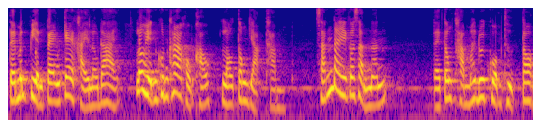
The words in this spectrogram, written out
แต่มันเปลี่ยนแปลงแก้ไขเราได้ เราเห็นคุณค่าของเขาเราต้องอยากทำสันใดก็สันนั้น แต่ต้องทำให้ด้วยความถูกต้อง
